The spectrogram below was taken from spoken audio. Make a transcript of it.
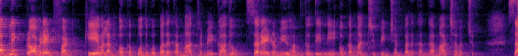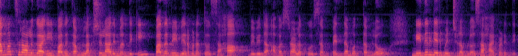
పబ్లిక్ ప్రావిడెంట్ ఫండ్ కేవలం ఒక పొదుపు పథకం మాత్రమే కాదు సరైన వ్యూహంతో దీన్ని ఒక మంచి పింఛన్ పథకంగా మార్చవచ్చు. సంవత్సరాలుగా ఈ పథకం లక్షలాది మందికి పదవీ విరమణతో సహా వివిధ అవసరాల కోసం పెద్ద మొత్తంలో నిధిని నిర్మించడంలో సహాయపడింది.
